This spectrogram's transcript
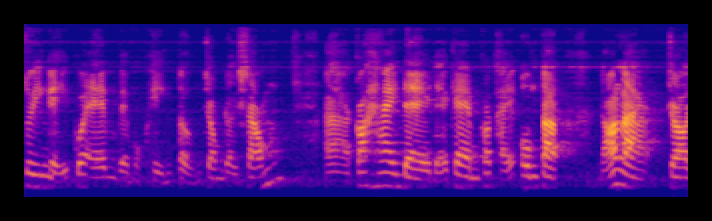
suy nghĩ của em về một hiện tượng trong đời sống. À, có hai đề để các em có thể ôn tập, đó là trò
